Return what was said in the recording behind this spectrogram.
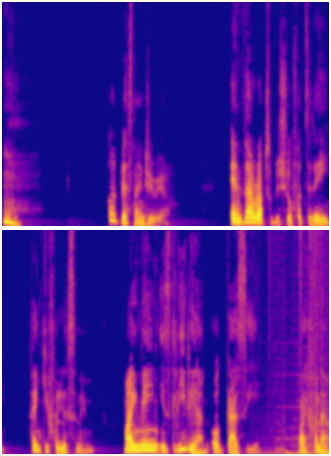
Hmm. God bless Nigeria. And that wraps up the show for today. Thank you for listening. My name is Lilian Ogazi. Bye for now.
